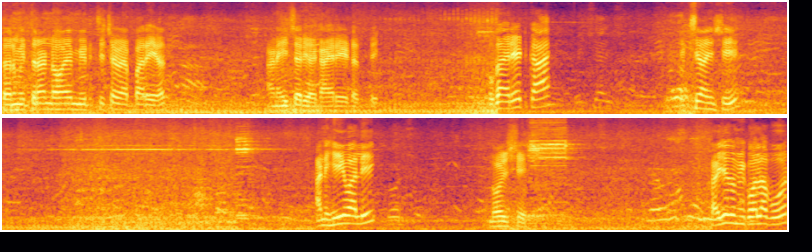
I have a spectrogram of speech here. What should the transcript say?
तर मित्रांनो हे मिरचीचे व्यापारी आहेत. आणि विचारूया काय रेट आहेत ते? हो काय रेट काय? एकशे ऐंशी. आणि ही वाली? दोनशे. पाहिजे तुम्ही कोल्हापूर?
